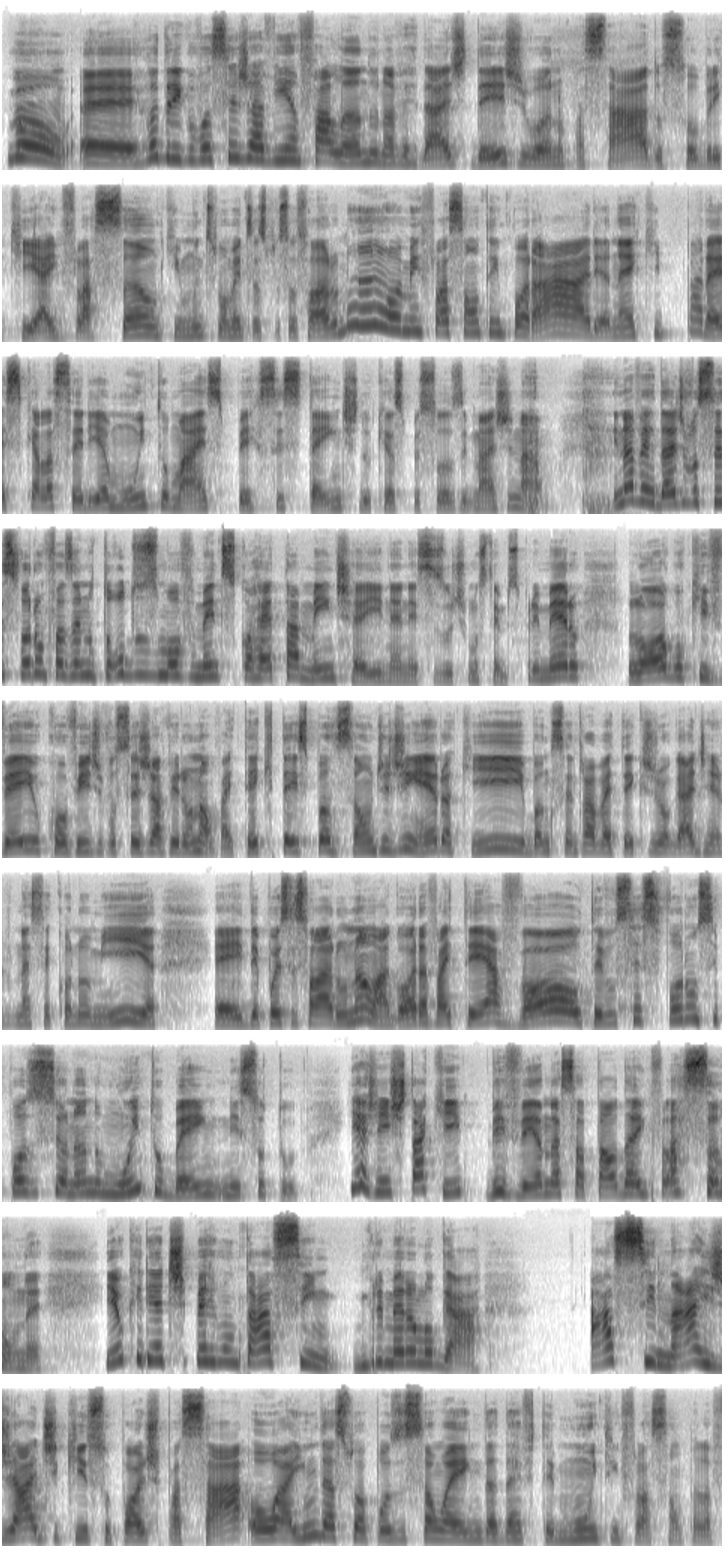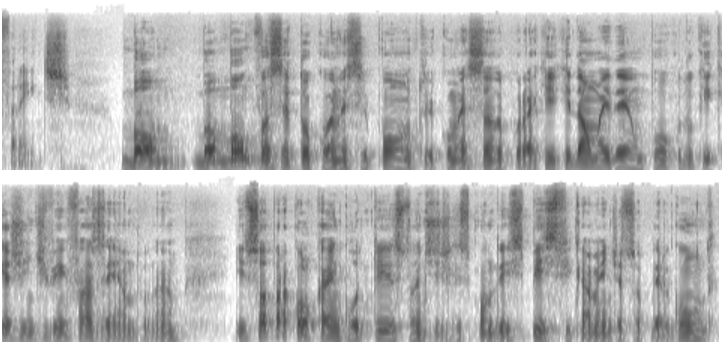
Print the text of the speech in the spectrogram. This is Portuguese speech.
Bom, é, Rodrigo, você já vinha falando, na verdade, desde o ano passado, sobre que a inflação, que em muitos momentos as pessoas falaram, não, é uma inflação temporária, né? Que parece que ela seria muito mais persistente persistente do que as pessoas imaginavam. E na verdade vocês foram fazendo todos os movimentos corretamente aí, né, nesses últimos tempos. Primeiro, logo que veio o Covid, vocês já viram, não, vai ter que ter expansão de dinheiro aqui, o Banco Central vai ter que jogar dinheiro nessa economia. É, e depois vocês falaram, não, agora vai ter a volta. E vocês foram se posicionando muito bem nisso tudo. E a gente está aqui vivendo essa tal da inflação, né? E eu queria te perguntar assim, em primeiro lugar, há sinais já de que isso pode passar ou ainda a sua posição é ainda deve ter muita inflação pela frente? Bom, bom, que você tocou nesse ponto e começando por aqui, que dá uma ideia um pouco do que, que a gente vem fazendo, né? E só para colocar em contexto, antes de responder especificamente a sua pergunta,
